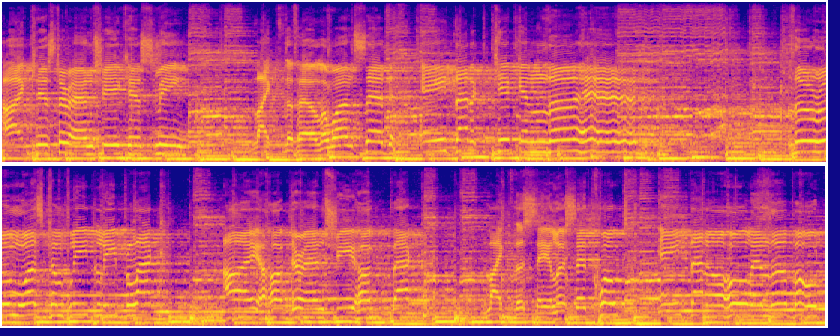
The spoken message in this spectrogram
I kissed her and she kissed me. Like the fella once said, ain't that a kick in the head? The room was completely black. I hugged her and she hugged back. Like the sailor said, quote, ain't that a hole in the boat?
